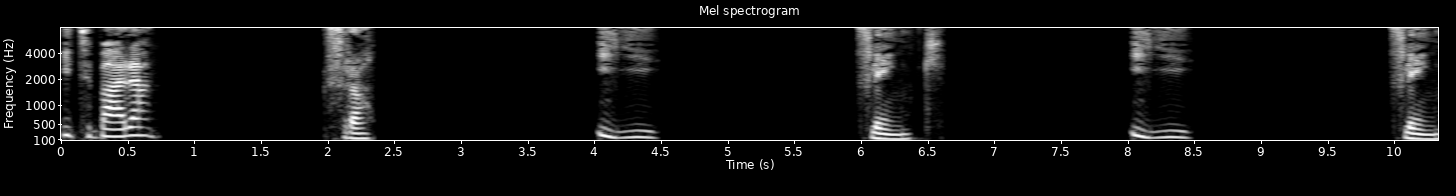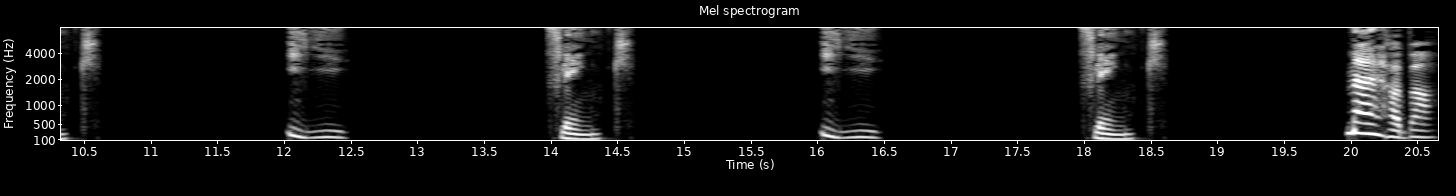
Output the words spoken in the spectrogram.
Itibaren fra. Iyi flink. Iyi flink. Iyi flink. Iyi flink. Merhaba.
